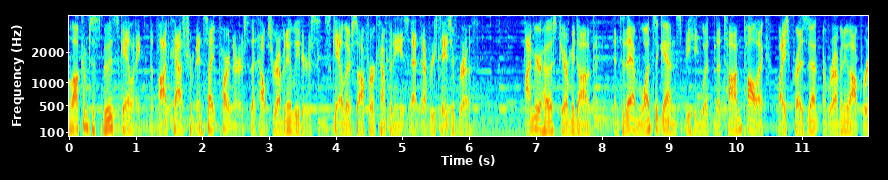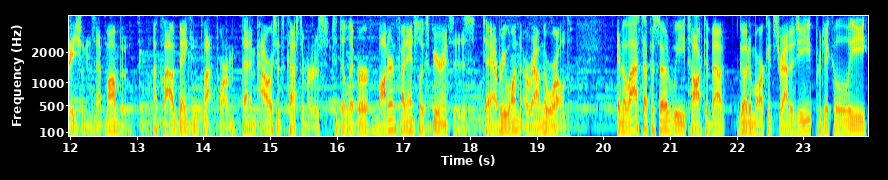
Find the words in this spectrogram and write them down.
and welcome to Smooth Scaling, the podcast from Insight Partners that helps revenue leaders scale their software companies at every stage of growth. I'm your host, Jeremy Donovan, and today I'm once again speaking with Natan Pollack, Vice President of Revenue Operations at Mambu, a cloud banking platform that empowers its customers to deliver modern financial experiences to everyone around the world in the last episode, we talked about go to market strategy, particularly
